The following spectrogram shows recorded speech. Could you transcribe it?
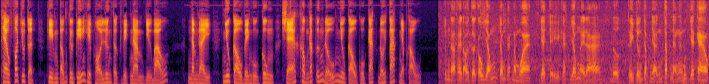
Theo Phó Chủ tịch kiêm Tổng thư ký Hiệp hội Lương thực Việt Nam dự báo, năm nay nhu cầu về nguồn cung sẽ không đáp ứng đủ nhu cầu của các đối tác nhập khẩu. Chúng ta thay đổi cơ cấu giống trong các năm qua, giá trị các giống này đã được thị trường chấp nhận, chấp nhận ở mức giá cao.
